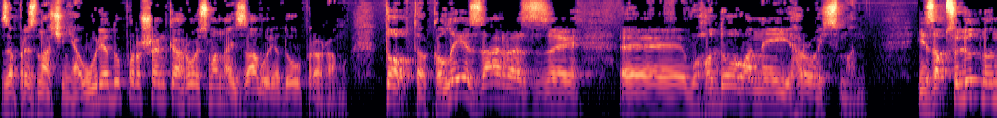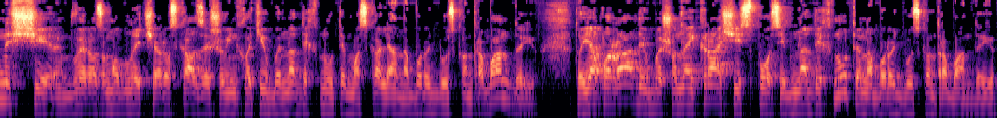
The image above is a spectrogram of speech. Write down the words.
за призначення уряду Порошенка Гройсмана і за урядову програму. Тобто, коли зараз е, е, вгодований Гройсман із абсолютно нещирим виразом обличчя розказує, що він хотів би надихнути москаля на боротьбу з контрабандою, то я порадив би, що найкращий спосіб надихнути на боротьбу з контрабандою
